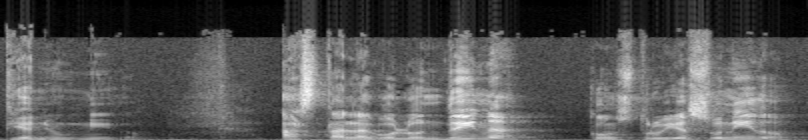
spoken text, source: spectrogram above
tiene un nido. Hasta la golondrina construye su nido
